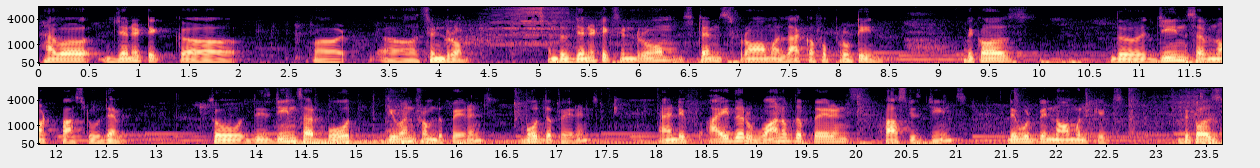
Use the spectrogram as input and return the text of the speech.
have a genetic uh, uh, uh, syndrome. And this genetic syndrome stems from a lack of a protein because the genes have not passed to them. So these genes are both given from the parents, both the parents, and if either one of the parents passed his genes, they would be normal kids. Because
